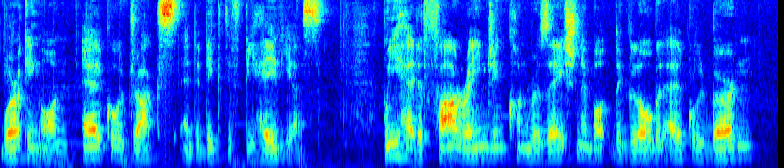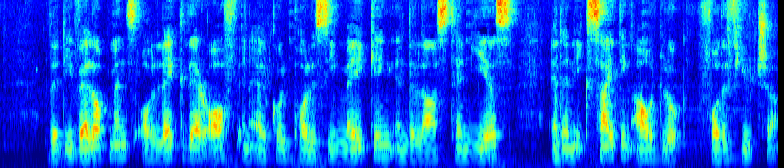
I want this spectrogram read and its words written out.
working on alcohol, drugs, and addictive behaviors. We had a far ranging conversation about the global alcohol burden, the developments or lack thereof in alcohol policy making in the last 10 years, and an exciting outlook for the future.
